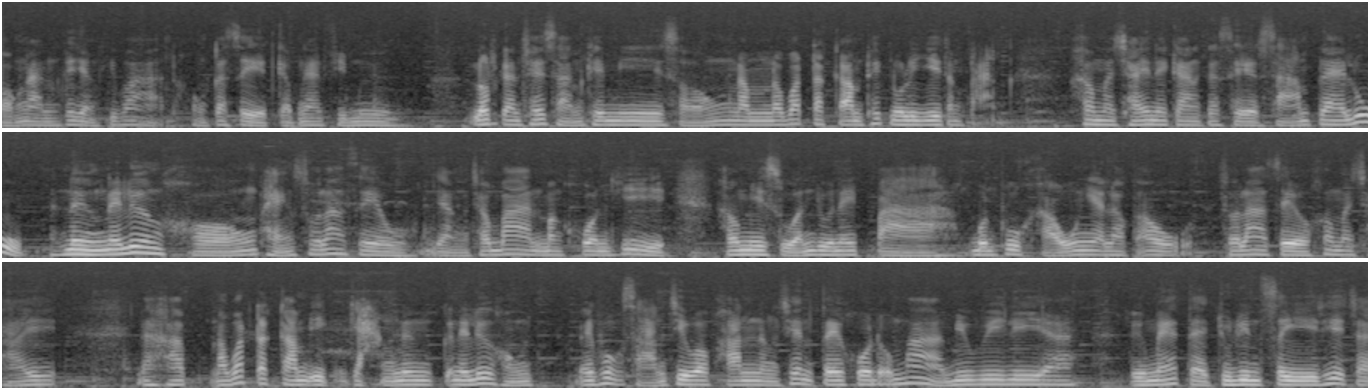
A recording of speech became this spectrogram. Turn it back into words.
2 งานก็อย่างที่ว่าของเกษตรกับงานฝีมือ ลดการใช้สารเคมี 2นำนวัตกรรมเทคโนโลยีต่างๆ เข้ามาใช้ในการเกษตร 3 แปรรูป 1 ในเรื่องของแผงโซลาร์เซลล์อย่างชาวบ้านบางคนที่เขามีสวนอยู่ในป่าบนภูเขาเนี่ยเราก็เอาโซลาร์เซลล์เข้ามาใช้นะครับนวัตกรรมอีกอย่างหนึ่งในเรื่องของในพวกสารชีวพันธุ์อย่างเช่นเตโคโดมาบิวิเลีย หรือแม้แต่จุลินทรีย์ที่จะ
